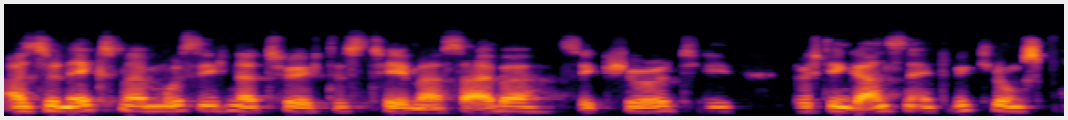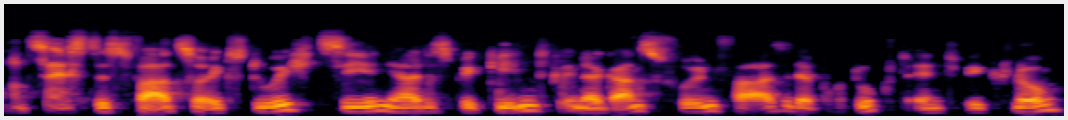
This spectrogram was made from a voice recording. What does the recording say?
Also zunächst mal muss ich natürlich das Thema Cyber Security durch den ganzen Entwicklungsprozess des Fahrzeugs durchziehen. Ja, das beginnt in der ganz frühen Phase der Produktentwicklung.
